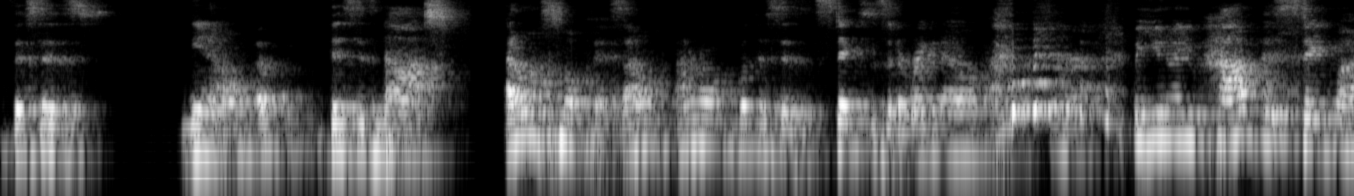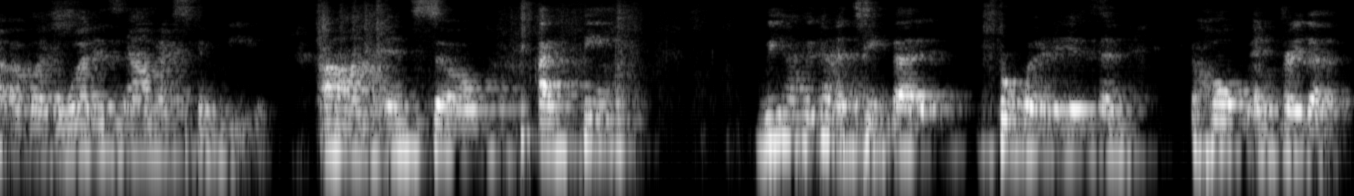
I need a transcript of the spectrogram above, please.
This is, you know, uh, this is not I don't want to smoke this. I don't I don't know what this is. It sticks. Is it oregano? I'm not sure. But you know, you have this stigma of like what is now Mexican weed. Um, and so I think we have to kind of take that for what it is and hope and pray that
